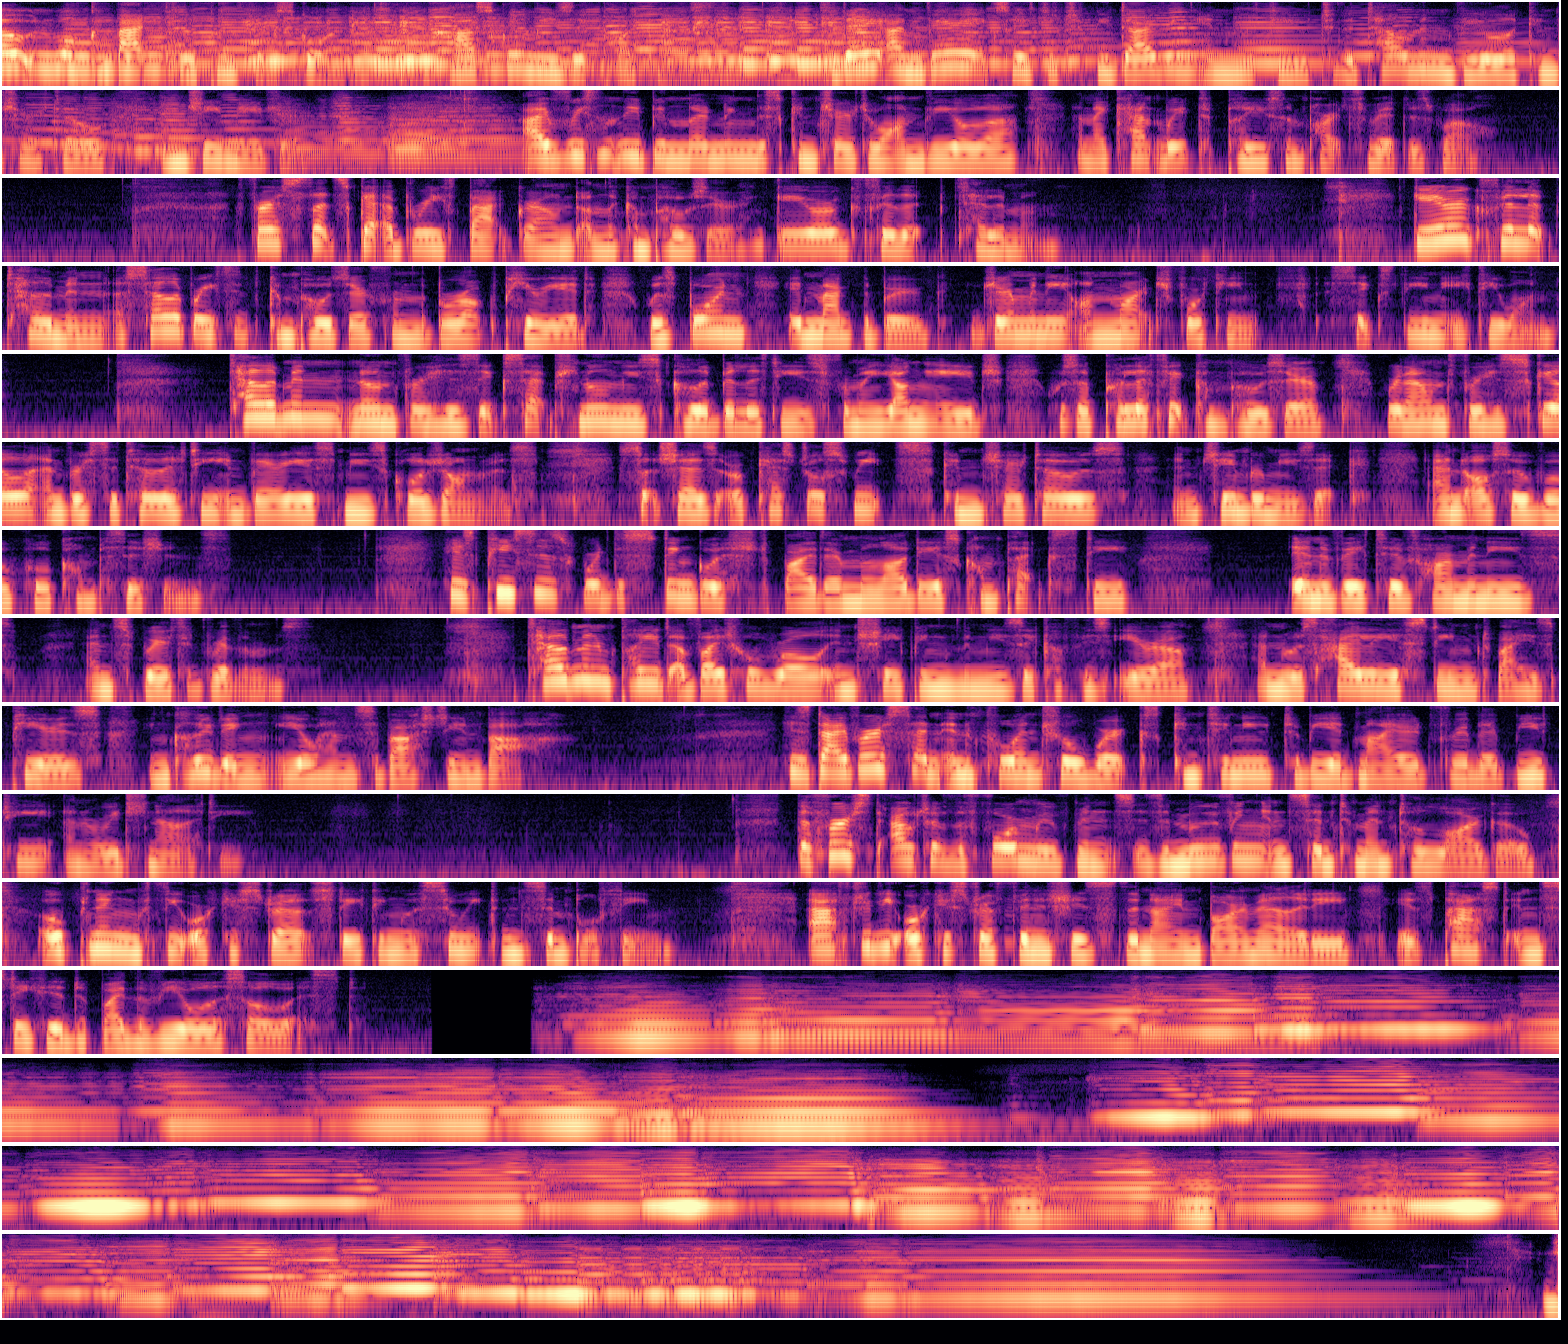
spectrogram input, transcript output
Hello and welcome back to The Perfect Score, a classical music podcast. Today I'm very excited to be diving in with you to the Telemann Viola Concerto in G major. I've recently been learning this concerto on viola and I can't wait to play some parts of it as well. First, let's get a brief background on the composer, Georg Philipp Telemann. Georg Philipp Telemann, a celebrated composer from the Baroque period, was born in Magdeburg, Germany on March 14, 1681. Telemann, known for his exceptional musical abilities from a young age, was a prolific composer, renowned for his skill and versatility in various musical genres, such as orchestral suites, concertos, and chamber music, and also vocal compositions. His pieces were distinguished by their melodious complexity, innovative harmonies, and spirited rhythms. Telemann played a vital role in shaping the music of his era and was highly esteemed by his peers, including Johann Sebastian Bach. His diverse and influential works continue to be admired for their beauty and originality. The first out of the four movements is a moving and sentimental largo, opening with the orchestra stating the sweet and simple theme. After the orchestra finishes the nine bar melody, it's passed and stated by the viola soloist.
